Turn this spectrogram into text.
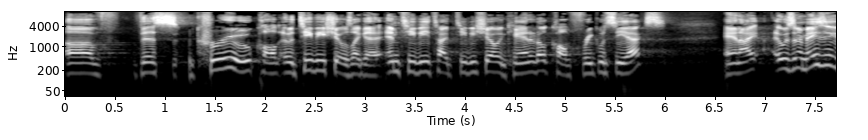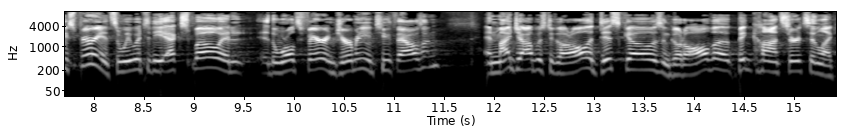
of this crew called a TV show. It was like a MTV type TV show in Canada called Frequency X. And I, it was an amazing experience. So we went to the expo and the World's Fair in Germany in 2000. And my job was to go to all the discos and go to all the big concerts and like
